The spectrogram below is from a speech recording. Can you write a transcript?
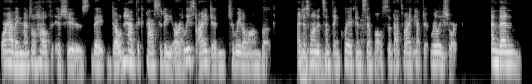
or having mental health issues, they don't have the capacity, or at least I didn't, to read a long book. I just mm. wanted something quick and simple, so that's why I kept it really short. And then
